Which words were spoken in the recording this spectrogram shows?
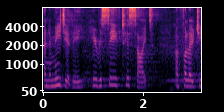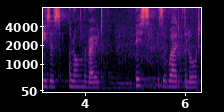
And immediately he received his sight and followed Jesus along the road. This is the word of the Lord.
